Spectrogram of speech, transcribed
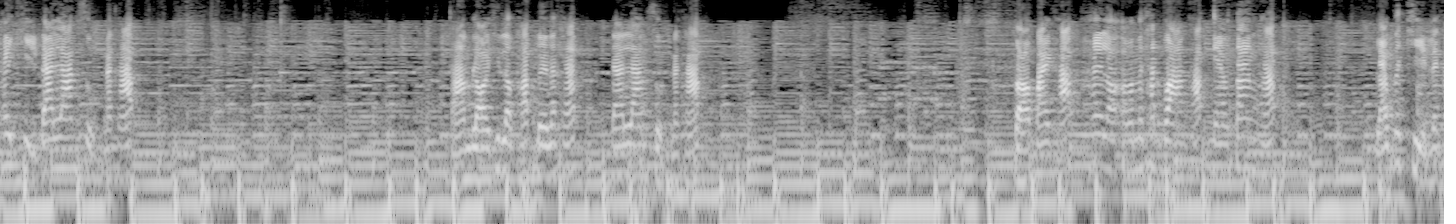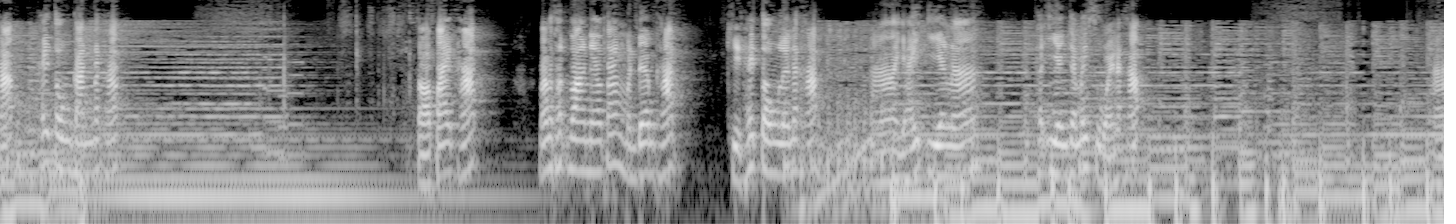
ให้ขีดด้านล่างสุดนะครับ ตามรอยที่เราพับเลยนะครับ ด้านล่างสุดนะครับ ต่อไปครับให้เราเอาม้บรรทัดวางครับ แนวตั้งครับ แล้วก็ขีดเลยครับ ให้ตรงกันนะครับ ต่อไปครับม้บรรทัดวางแนวตั้งเหมือนเดิมครับ ขีดให้ตรงเลยนะครับอ่าอย่าให้เอียงนะ ถ้าเอียงจะไม่สวยนะครับอ่า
